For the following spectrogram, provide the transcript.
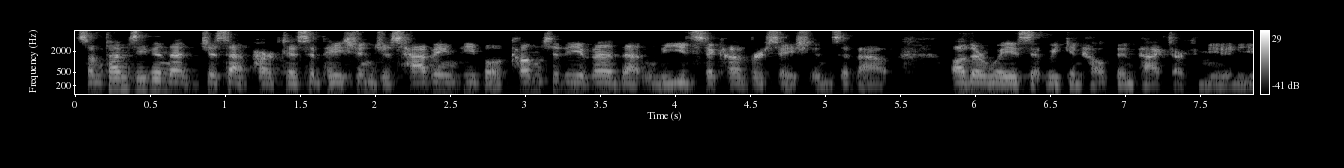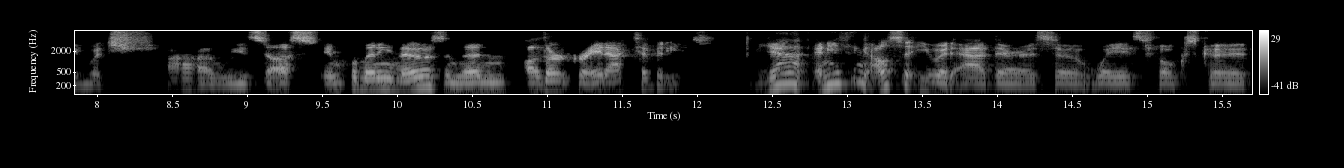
Sometimes even that just that participation, just having people come to the event that leads to conversations about other ways that we can help impact our community, which uh, leads to us implementing those and then other great activities. Yeah, anything else that you would add there as to ways folks could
